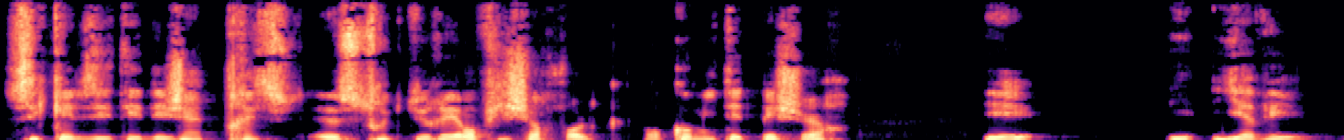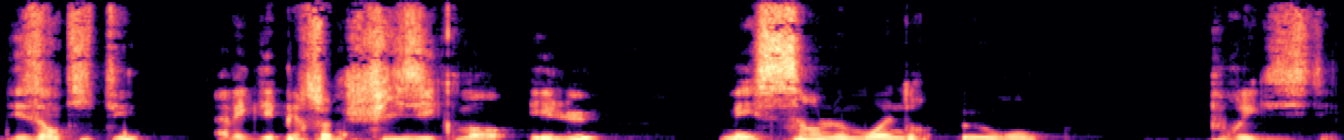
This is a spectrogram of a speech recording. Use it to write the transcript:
c'est qu'elles étaient déjà très euh, structurées en fisher folk, en comité de pêcheurs. Et il y avait des entités avec des personnes physiquement élues, mais sans le moindre euro pour exister.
